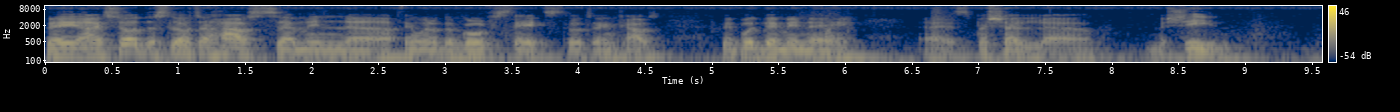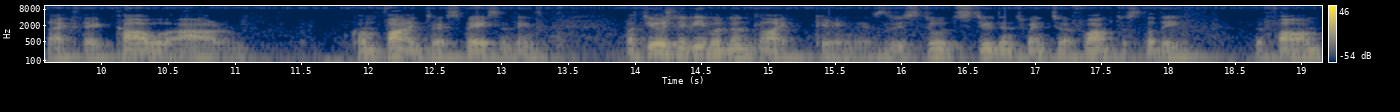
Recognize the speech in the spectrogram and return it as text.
They, I saw the slaughterhouse um, in, uh, I think, one of the Gulf states slaughtering cows. They put them in a, a special uh, machine, like the cow are confined to a space and things. But usually people don't like killing. These two students went to a farm to study the farm,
